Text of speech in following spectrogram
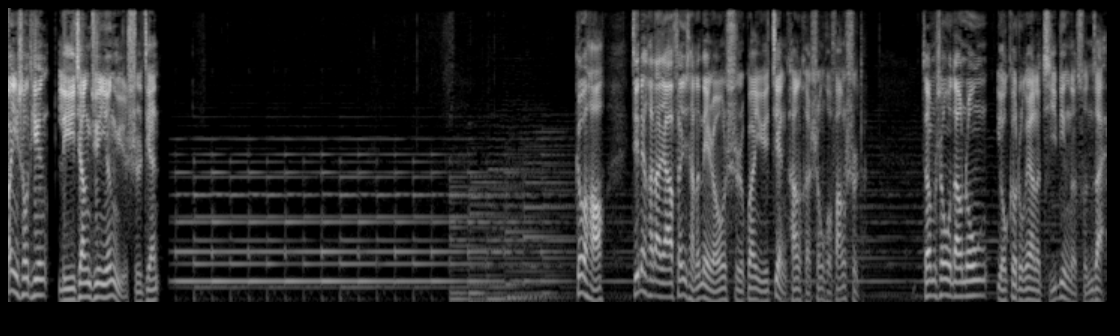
欢迎收听李将军英语时间。各位好，今天和大家分享的内容是关于健康和生活方式的。在我们生活当中，有各种各样的疾病的存在，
